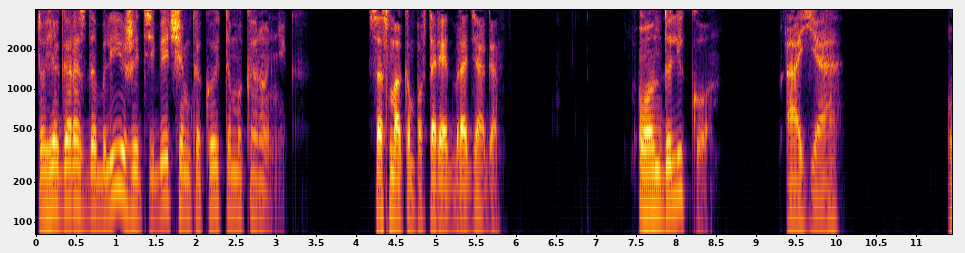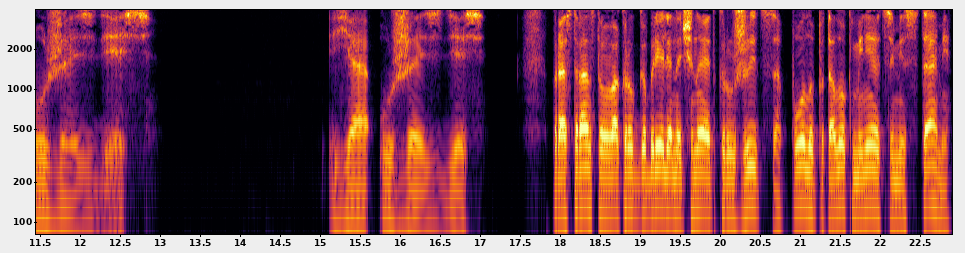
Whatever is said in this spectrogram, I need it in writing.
то я гораздо ближе тебе, чем какой-то макаронник. Со смаком повторяет бродяга. Он далеко, а я уже здесь. Я уже здесь. Пространство вокруг Габриэля начинает кружиться, пол и потолок меняются местами,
